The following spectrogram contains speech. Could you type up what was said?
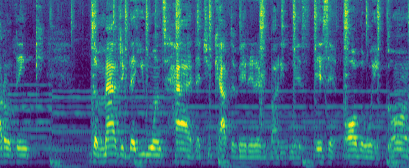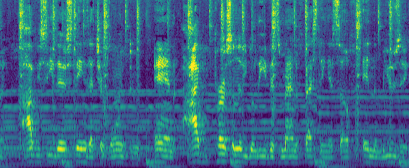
I don't think the magic that you once had that you captivated everybody with isn't all the way gone. Obviously, there's things that you're going through, and I personally believe it's manifesting itself in the music,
